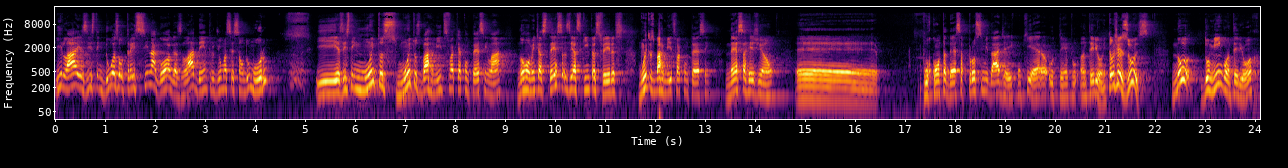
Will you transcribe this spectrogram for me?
e lá existem duas ou três sinagogas lá dentro de uma seção do muro. E existem muitos, muitos bar mitzvah que acontecem lá, normalmente às terças e às quintas-feiras. Muitos bar mitzvah acontecem nessa região é... por conta dessa proximidade aí com que era o templo anterior. Então Jesus, no domingo anterior,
